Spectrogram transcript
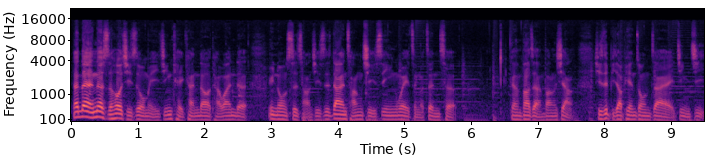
但当然，那时候其实我们已经可以看到台湾的运动市场，其实当然长期是因为整个政策。跟发展方向其实比较偏重在竞技，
